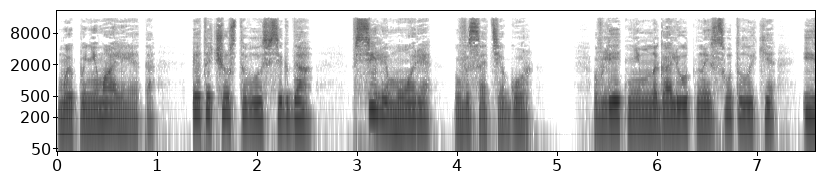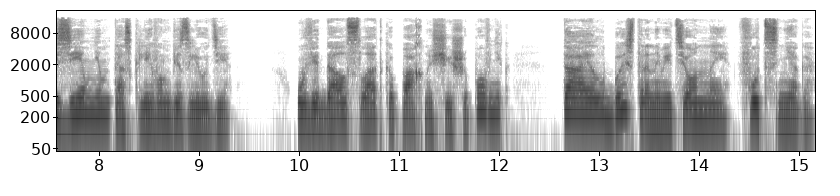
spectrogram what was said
Мы понимали это — это чувствовалось всегда, в силе моря, в высоте гор, в летней многолюдной сутолоке и зимнем тоскливом безлюдье. Увидал сладко пахнущий шиповник, таял быстро наметенный фут снега.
